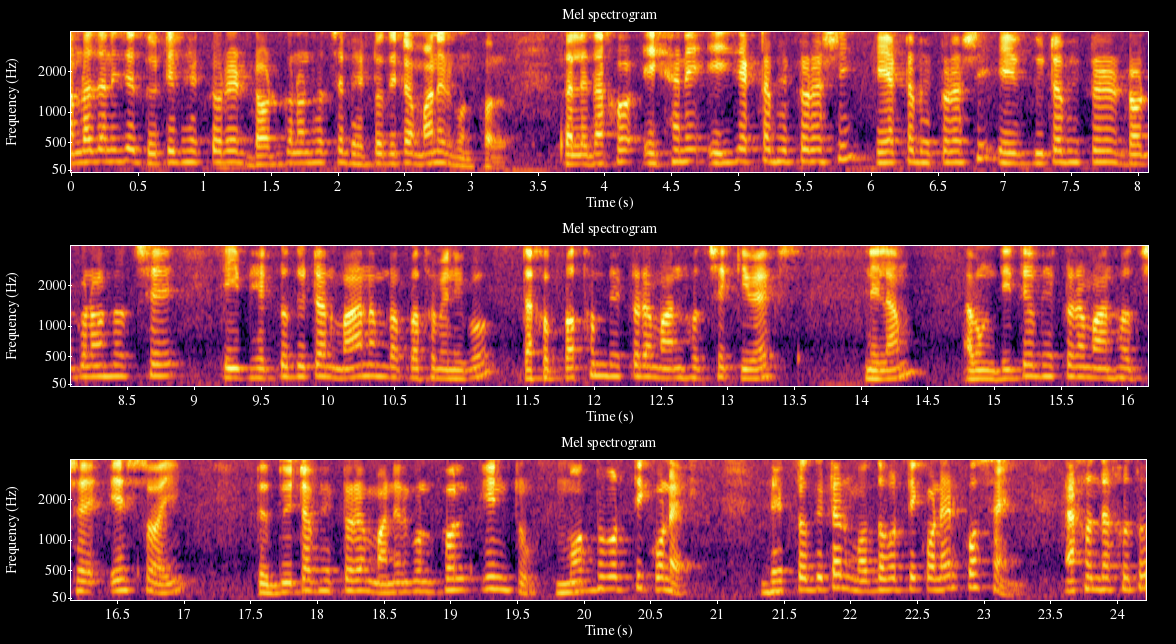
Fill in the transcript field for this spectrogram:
আমরা জানি যে দুটি ভেক্টরের ডট গুণন হচ্ছে ভেক্টর দুইটা মানের গুণফল। তাহলে দেখো এখানে এই যে একটা ভেক্টর রাশি এই একটা ভেক্টর রাশি এই দুইটা ভেক্টরের ডট গুণন হচ্ছে এই ভেক্টর দুইটার মান আমরা প্রথমে নিব। দেখো প্রথম ভেক্টরের মান হচ্ছে কিউ এক্স নিলাম এবং দ্বিতীয় ভেক্টরের মান হচ্ছে এস ওয়াই তো দুইটা ভেক্টরের মানের গুণফল ইনটু মধ্যবর্তী কোণের। ভেক্টর দুটার মধ্যবর্তী কোণের কোসাইন। এখন দেখো তো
